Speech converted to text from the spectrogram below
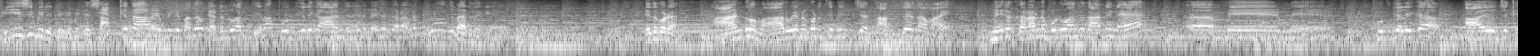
ෆීසිබිලිටි එක මේකේ ශක්්‍යතාවය පිළිබඳව ගැටලුවක් තියෙනවා පුද්ගලික ආයතනයට මේක කරන්න පුළුවන්ද බැරිද කියලා. එතකොට ආණ්ඩුව මාරු වෙනකොට තිබිච්ච තත්ත්වය තමයි මේක කරන්න පුළුවන්ද දන්නේ නැහැ අ, මේ මේ පුද්ගලික ආයෝජකයක්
